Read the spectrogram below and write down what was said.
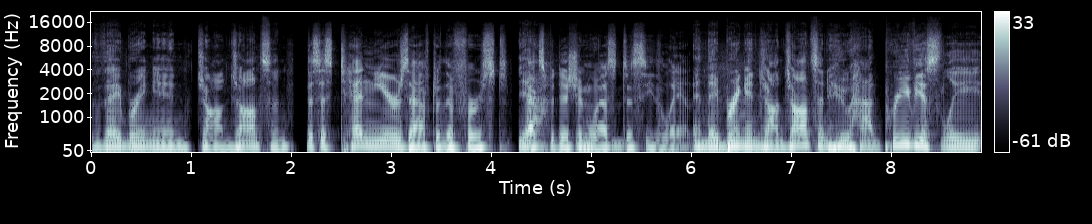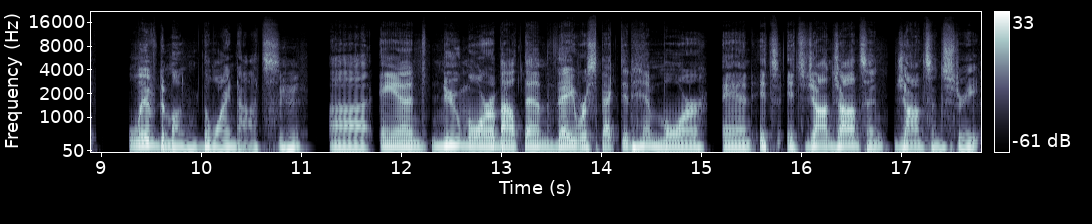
they bring in John Johnson this is 10 years after the first Yeah. expedition west to see the land. and they bring in John Johnson who had previously lived among the Wyandottes. Mhm. Uh, and knew more about them. They respected him more, and it's it's John Johnson, Johnson Street,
